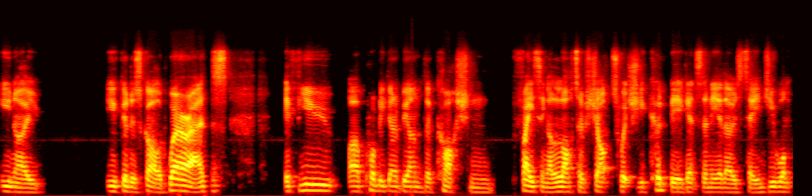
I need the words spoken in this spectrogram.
you know, you're good as gold. Whereas if you are probably going to be under the cosh and facing a lot of shots, which you could be against any of those teams, you want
